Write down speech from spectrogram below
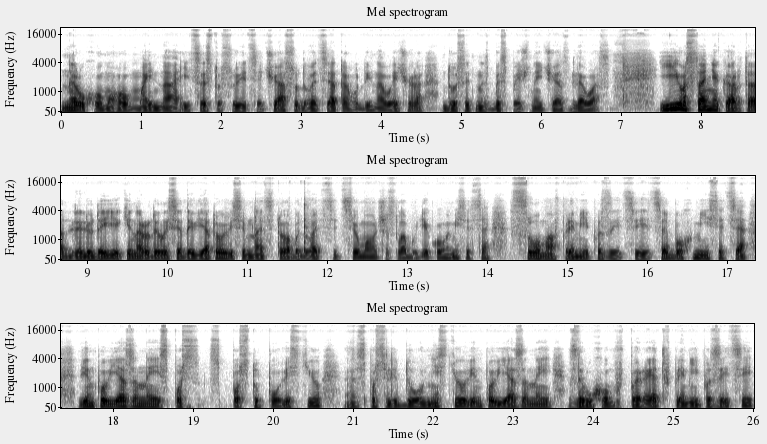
нерухомого майна, і це стосується часу 20 година вечора, досить небезпечний час для вас. І остання карта для людей, які народилися 9, 18 або 27 числа будь-якого місяця. Сома в прямій позиції. Це Бог місяця. Він пов'язаний з пос- поступовістю, е, з послідовністю. Він пов'язаний з рухом вперед в прямій позиції.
